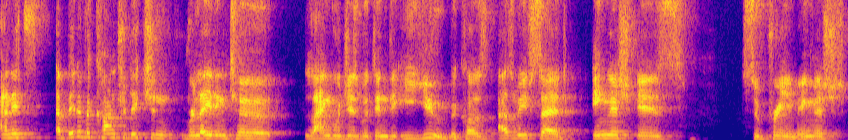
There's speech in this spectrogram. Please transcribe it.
and it's a bit of a contradiction relating to languages within the EU because, as we've said, English is supreme. English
